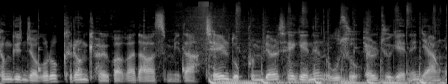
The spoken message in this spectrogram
평균적으로 그런 결과가 나왔습니다. 제일 높은 별 3개는 우수, 별 2개는 양호,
